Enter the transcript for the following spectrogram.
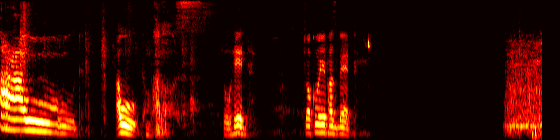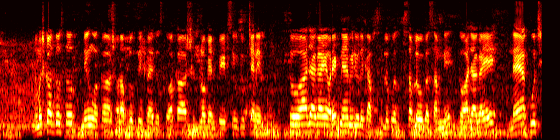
आउट आउट तो हेड चौको है फ़र्स्ट बैट नमस्कार दोस्तों मैं हूं आकाश और आप लोग देख रहे हैं दोस्तों Akash blog and pets YouTube channel तो आज आ गए और एक नया वीडियो लेकर आप सब लोगों सब लोगों का सामने तो आज आ गए नया कुछ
